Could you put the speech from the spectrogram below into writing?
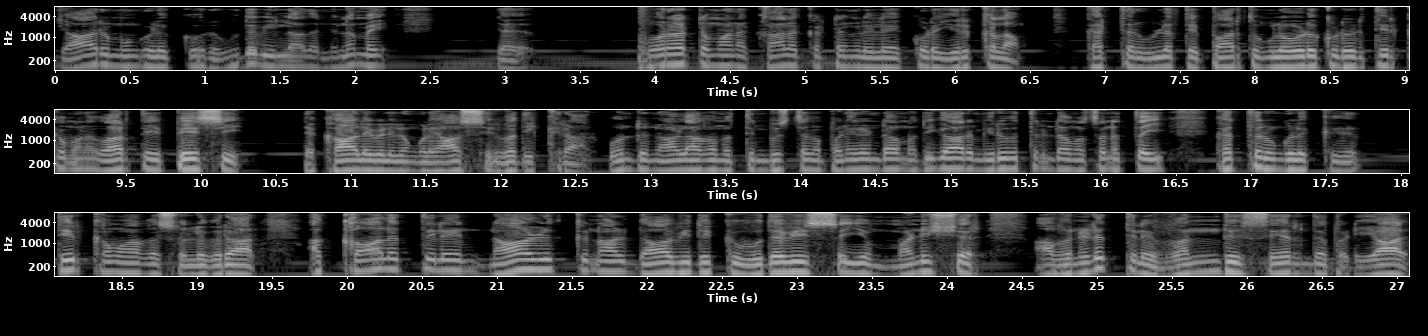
யாரும் உங்களுக்கு ஒரு உதவி இல்லாத நிலைமை இந்த போராட்டமான காலகட்டங்களிலே கூட இருக்கலாம். கர்த்தர் உள்ளத்தை பார்த்து உங்களோடு கூட ஒரு தீர்க்கமான வார்த்தையை பேசி இந்த காலைகளில் உங்களை ஆசிர்வதிக்கிறார். ஒன்று நாளாகமத்தின் புஸ்தகம் பன்னிரெண்டாம் அதிகாரம் இருபத்தி ரெண்டாம் வசனத்தை கர்த்தர் உங்களுக்கு தீர்க்கமாக சொல்லுகிறார். அக்காலத்திலே நாளுக்கு நாள் தாவிதுக்கு உதவி செய்யும் மனுஷர் அவனிடத்திலே வந்து சேர்ந்தபடியால்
